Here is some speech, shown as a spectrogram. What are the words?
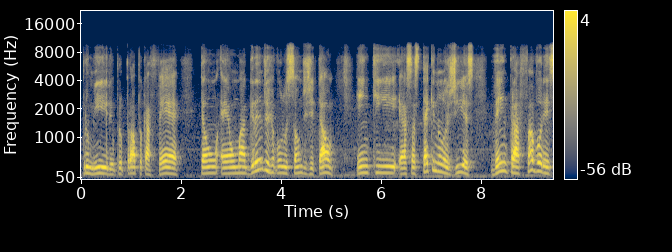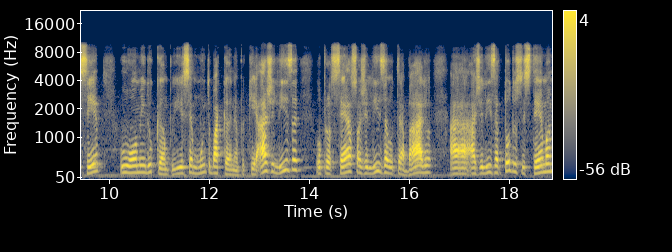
para o milho, para o próprio café. Então, é uma grande revolução digital em que essas tecnologias vêm para favorecer o homem do campo. E isso é muito bacana, porque agiliza o processo, agiliza o trabalho, agiliza todo o sistema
